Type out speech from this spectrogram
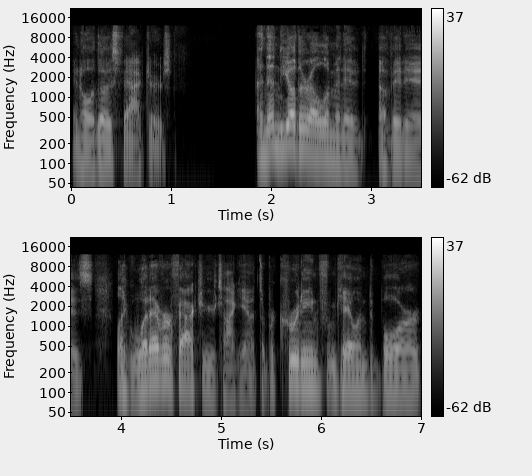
and all those factors. And then the other element of, it is like whatever factor you're talking about, the recruiting from Kalen DeBoer,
